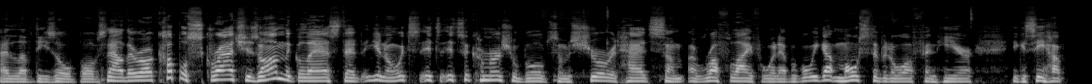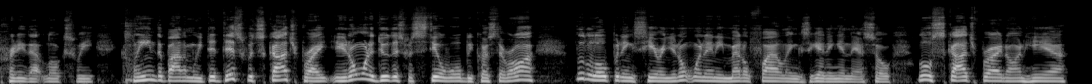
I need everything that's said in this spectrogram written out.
I love these old bulbs. Now there are a couple scratches on the glass that you know it's it's it's a commercial bulb, so I'm sure it had some a rough life or whatever. But we got most of it off in here. You can see how pretty that looks. We cleaned the bottom. We did this with Scotch-Brite. You don't want to do this with steel wool because there are little openings here, and you don't want any metal filings getting in there. So a little Scotch-Brite on here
